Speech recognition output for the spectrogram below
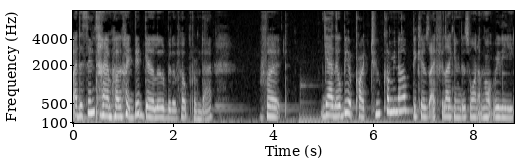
But at the same time, I did get a little bit of help from that. But yeah, there'll be a part two coming up because I feel like in this one I'm not really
